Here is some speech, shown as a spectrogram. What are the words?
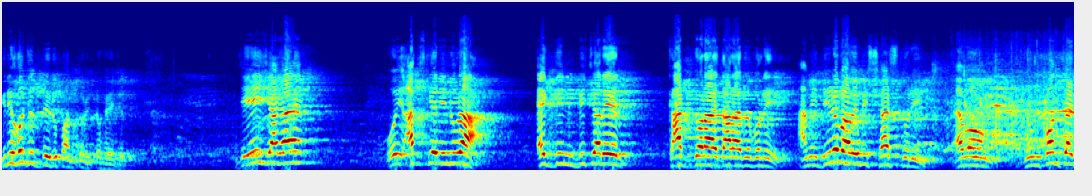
গৃহযুদ্ধে রূপান্তরিত হয়ে যেত। যে এই জায়গায় ওই আজকের ইনুরা একদিন বিচারের কাঠগড়ায় দাঁড়াবে বলে আমি দৃঢ়ভাবে বিশ্বাস করি এবং পঞ্চাশ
